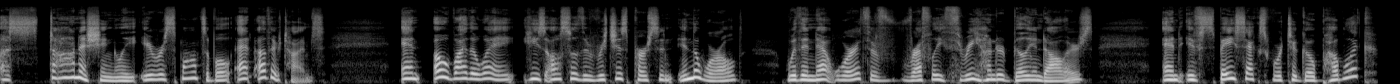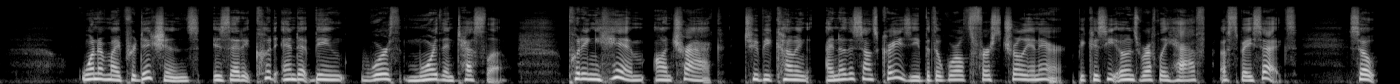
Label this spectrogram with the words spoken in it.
astonishingly irresponsible at other times. And oh, by the way, he's also the richest person in the world with a net worth of roughly $300 billion. And if SpaceX were to go public, one of my predictions is that it could end up being worth more than Tesla, putting him on track to becoming, I know this sounds crazy, but the world's first trillionaire because he owns roughly half of SpaceX. So,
